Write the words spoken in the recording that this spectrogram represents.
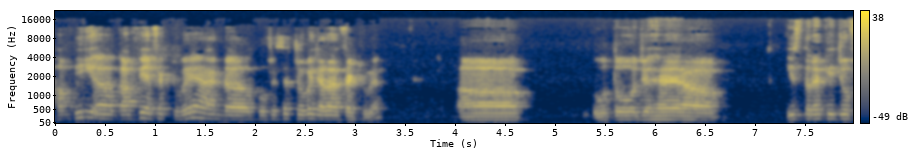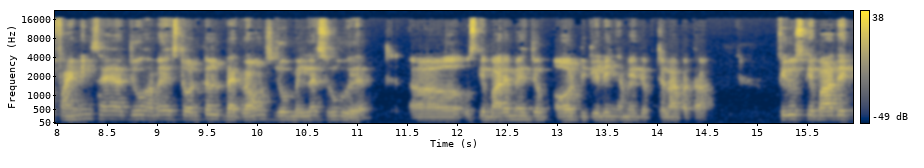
हम भी uh, काफ़ी इफ़ेक्ट हुए एंड प्रोफेसर चौबे ज़्यादा इफ़ेक्ट हुए uh, वो तो जो है uh, इस तरह की जो फाइंडिंग्स हैं जो हमें हिस्टोरिकल बैकग्राउंड्स जो मिलने शुरू हुए उसके बारे में जब और डिटेलिंग हमें जब चला पता फिर उसके बाद एक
